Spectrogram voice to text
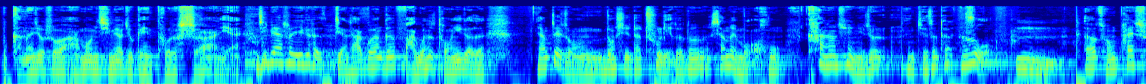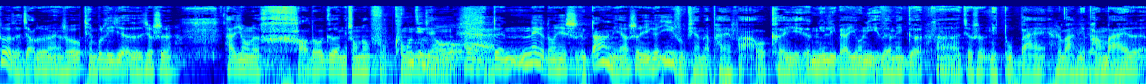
不可能就说啊莫名其妙就给你投了十二年，即便是一个检察官跟法官是同一个人。像这种东西，它处理的都相对模糊，看上去你就觉得它弱。嗯，然后从拍摄的角度来说，挺不理解的，就是他用了好多个总统府空镜头，对那个东西是，当然你要是一个艺术片的拍法，我可以，你里边有你的那个呃，就是你独白是吧？你旁白的，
